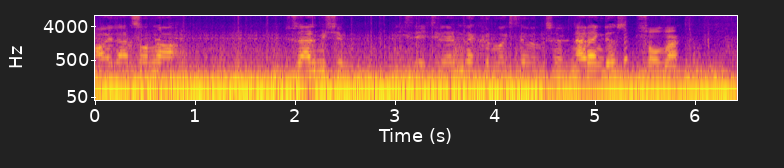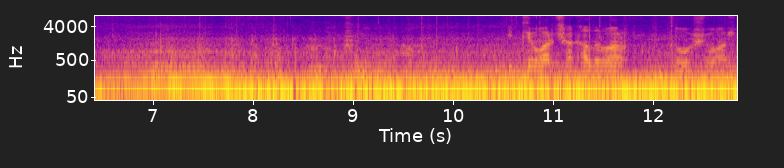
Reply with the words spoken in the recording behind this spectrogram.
Aylar sonra düzelmişim. İzleyicilerimi de kırmak istemiyorum. Söyle. Nereden gidiyoruz? Soldan. İti var, çakalı var, doğuşu var.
